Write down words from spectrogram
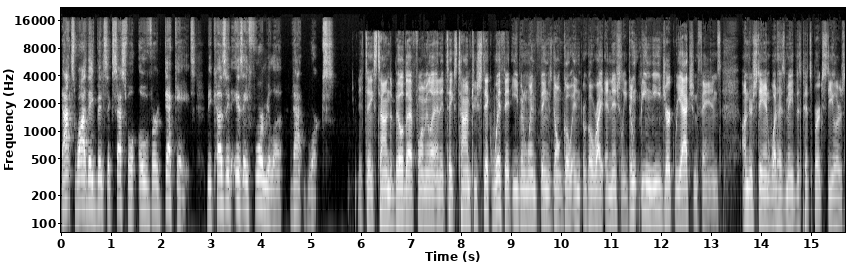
That's why they've been successful over decades because it is a formula that works. It takes time to build that formula, and it takes time to stick with it, even when things don't go in or go right initially. Don't be knee jerk reaction fans. Understand what has made the Pittsburgh Steelers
